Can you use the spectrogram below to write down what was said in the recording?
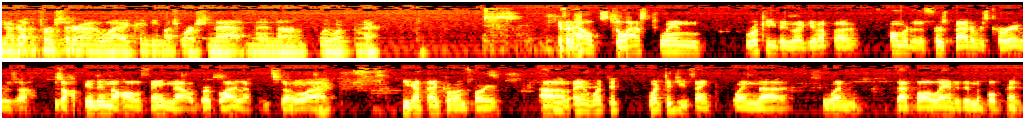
you know, got the first hitter out of the way. Couldn't get much worse than that, and then um, we went from there. If it helps, the last Twin rookie to give up a homer to the first batter of his career was a, was, a, was in the Hall of Fame now, Bert Blyleven. So uh, you got that going for you. Uh, and what did what did you think when uh, when that ball landed in the bullpen?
